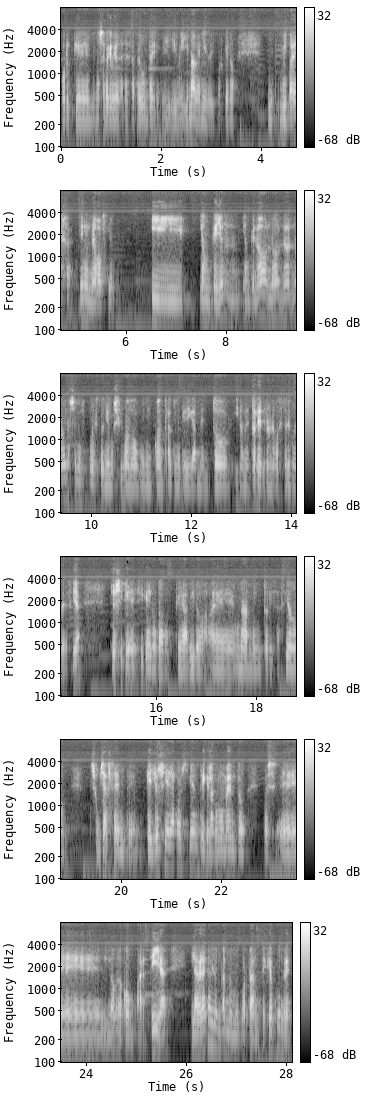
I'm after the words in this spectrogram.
porque no sabía que me ibas a hacer esta pregunta y, me ha venido, y por qué no. Mi, pareja tiene un negocio y, aunque yo y aunque no, no, no, no, nos hemos puesto ni hemos firmado un contrato en el que diga mentor y no mentor, ya tiene un negocio, como te decía, yo sí que sí que he notado que ha habido eh, una mentorización subyacente, que yo sí era consciente y que en algún momento pues eh, lo compartía, y la verdad que ha habido un cambio muy importante. ¿Qué ocurre?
